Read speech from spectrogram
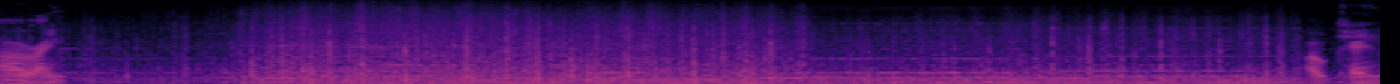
Alright. Okay.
